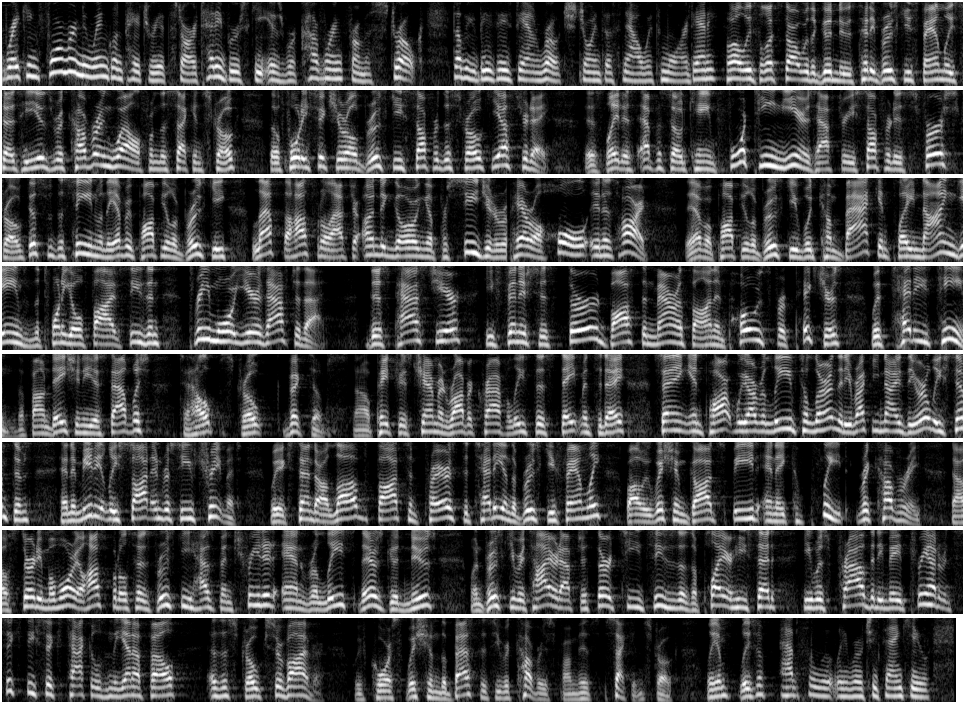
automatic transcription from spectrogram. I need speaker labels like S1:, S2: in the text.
S1: Breaking former New England Patriots star Tedy Bruschi is recovering from a stroke. WBZ's Dan Roche joins us now with more. Danny?
S2: Well, Lisa, let's start with the good news. Tedy Bruschi's family says he is recovering well from the second stroke. The 46-year-old Bruschi suffered the stroke yesterday. This latest episode came 14 years after he suffered his first stroke. This was the scene when the ever popular Bruschi left the hospital after undergoing a procedure to repair a hole in his heart. The ever popular Bruschi would come back and play nine games in the 2005 season, three more years after that. This past year, he finished his third Boston Marathon and posed for pictures with Tedy's team, the foundation he established to help stroke victims. Now, Patriots chairman Robert Kraft released this statement today, saying, in part, we are relieved to learn that he recognized the early symptoms and immediately sought and received treatment. We extend our love, thoughts, and prayers to Tedy and the Bruschi family while we wish him Godspeed and a complete recovery. Now, Sturdy Memorial Hospital says Bruschi has been treated and released. There's good news. When Bruschi retired after 13 seasons as a player, he said he was proud that he made 366 tackles in the NFL as a stroke survivor. We, of course, wish him the best as he recovers from his second stroke. Liam, Lisa?
S1: Absolutely, Roche, thank you.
